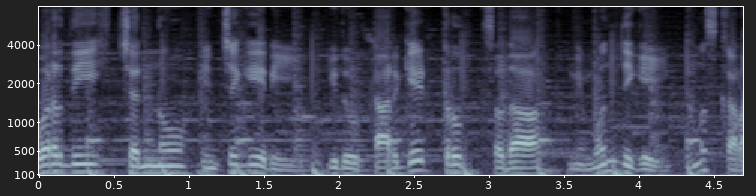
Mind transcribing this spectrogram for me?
ವರದಿ ಚನ್ನು ಹಿಂಚಗೇರಿ. ಇದು ಟಾರ್ಗೆಟ್ ಟ್ರೂತ್ ಸದಾ ನಿಮ್ಮೊಂದಿಗೆ. ನಮಸ್ಕಾರ.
